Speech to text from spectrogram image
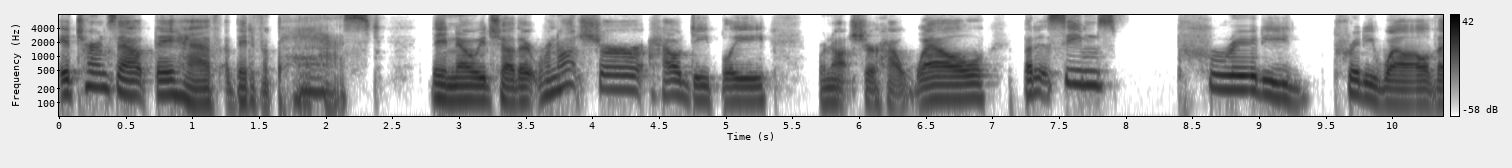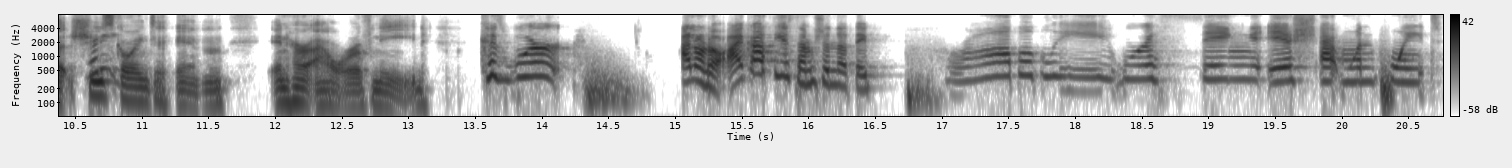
it turns out they have a bit of a past. They know each other. We're not sure how deeply, we're not sure how well, but it seems pretty, pretty well that she's pretty. going to him in her hour of need because we're I don't know. I got the assumption that they probably were a thing ish at one point.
